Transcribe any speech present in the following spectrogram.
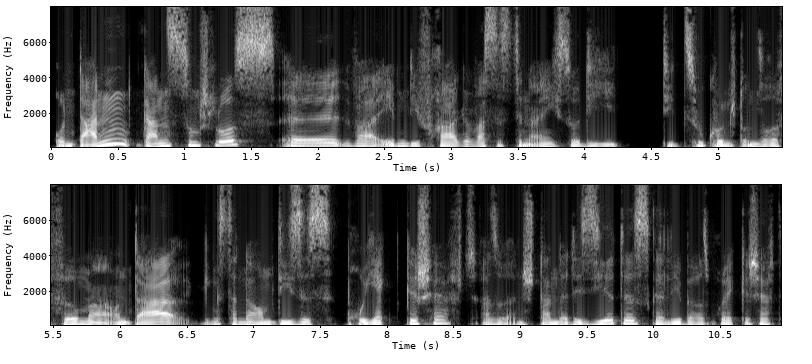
Und dann ganz zum Schluss äh, war eben die Frage, was ist denn eigentlich so die die Zukunft unserer Firma. Und da ging es dann darum, dieses Projektgeschäft, also ein standardisiertes, skalierbares Projektgeschäft,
